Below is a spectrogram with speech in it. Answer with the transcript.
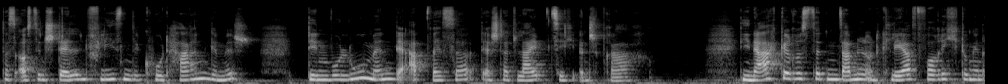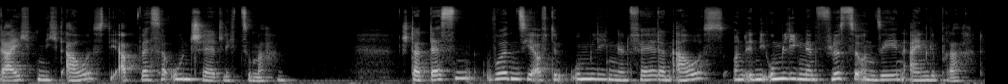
das aus den Ställen fließende Kot-Harn-Gemisch, dem Volumen der Abwässer der Stadt Leipzig entsprach. Die nachgerüsteten Sammel- und Klärvorrichtungen reichten nicht aus, die Abwässer unschädlich zu machen. Stattdessen wurden sie auf den umliegenden Feldern aus und in die umliegenden Flüsse und Seen eingebracht.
